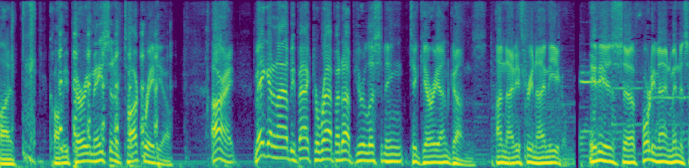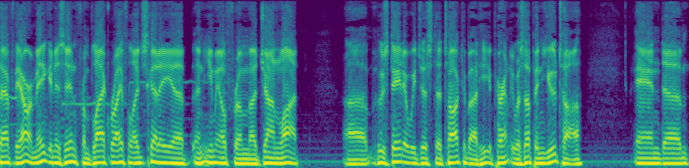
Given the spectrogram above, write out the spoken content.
I, call me Perry Mason of Talk Radio. All right. Megan and I will be back to wrap it up. You're listening to Gary on Guns on 93.9 The Eagle. It is uh, 49 minutes after the hour. Megan is in from Black Rifle. I just got a uh, an email from uh, John Lott, uh, whose data we just uh, talked about. He apparently was up in Utah, and um,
